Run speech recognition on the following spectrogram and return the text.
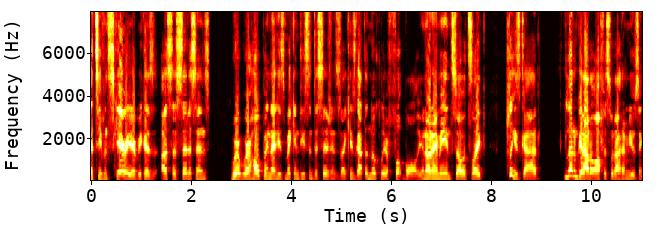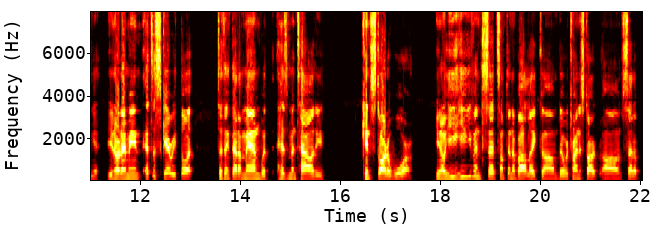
it's even scarier because us as citizens, we're we're hoping that he's making decent decisions. Like he's got the nuclear football, you know what I mean? So it's like, please God, let him get out of office without him using it. You know what I mean? It's a scary thought to think that a man with his mentality can start a war. You know, he he even said something about like um, they were trying to start uh, set up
